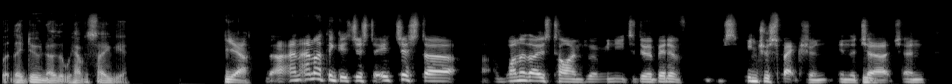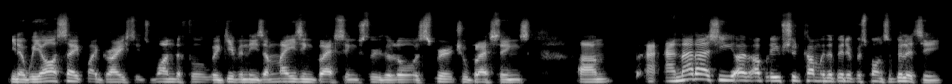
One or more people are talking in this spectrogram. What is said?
But they do know that we have a savior. Yeah, and and I think it's just it's just uh, one of those times where we need to do a bit of introspection in the mm. church and you know we are saved by grace it's wonderful we're given these amazing blessings through the lord spiritual blessings um, and that actually, I, I, believe, should come with a bit of responsibility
